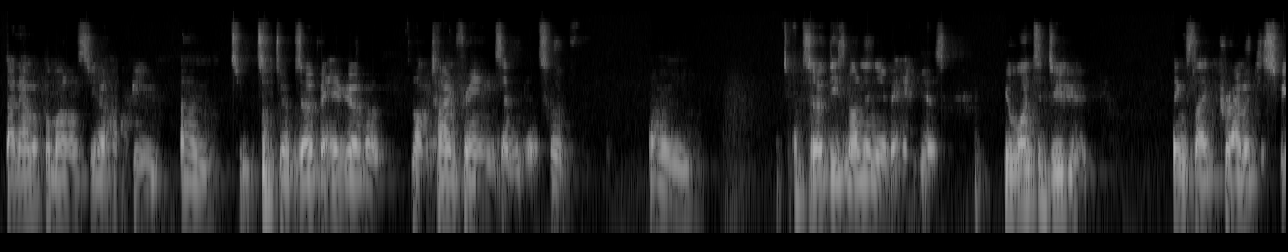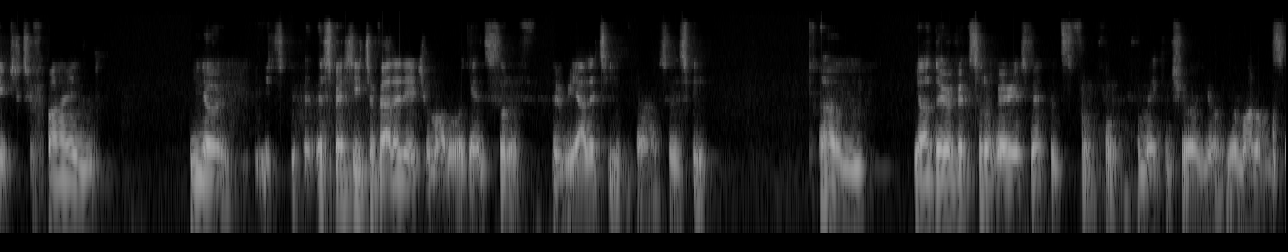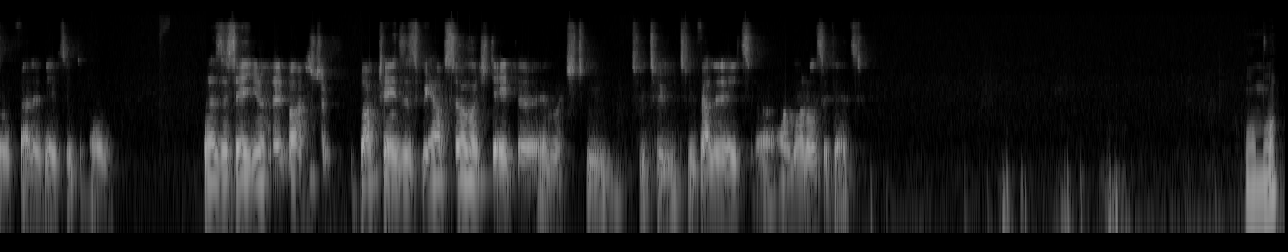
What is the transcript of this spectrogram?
dynamical models, you know, help you um, to, to, to, observe behavior over long time frames and sort of um, observe these nonlinear behaviors. You'll want to do things like parameter sweeps to find, you know, especially to validate your model against sort of the reality, uh, so to speak. Um, yeah, there are sort of various methods for, for, for making sure your, your model is sort of validated. Um, and as I say, you know, the advantage of blockchains is we have so much data in which to to to, to validate uh, our models against. One more.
